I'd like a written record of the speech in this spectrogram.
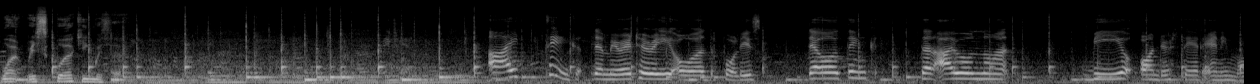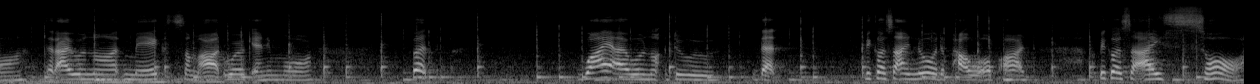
won't risk working with her. I think the military or the police, they will think that I will not be on the stage anymore, that I will not make some artwork anymore. But why I will not do that? Because I know the power of art. Because I saw,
